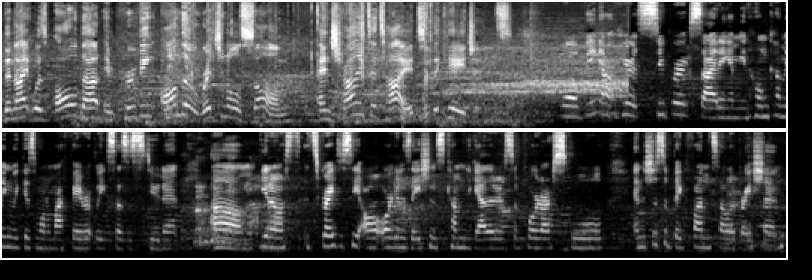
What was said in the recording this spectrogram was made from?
The night was all about improving on the original song and trying to tie it to the Cajuns. Well, being out here, it's super exciting. I mean, homecoming week is one of my favorite weeks as a student. Um, you know, it's, it's, great to see all organizations come together to support our school, and it's just a big fun celebration.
